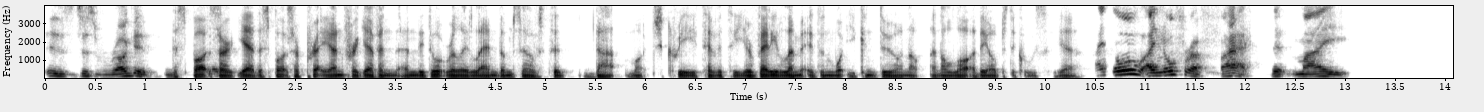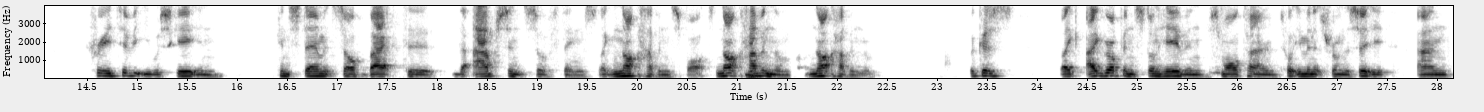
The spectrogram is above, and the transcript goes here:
is just rugged. The spots like, are yeah, the spots are pretty unforgiving and they don't really lend themselves to that much creativity. You're very limited in what you can do on a, on a lot of the obstacles. Yeah. I know I know for a fact that my creativity with skating can stem itself back to the absence of things like not having spots not hmm. having them not having them. Because like i grew up in stonehaven small town 20 minutes from the city and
